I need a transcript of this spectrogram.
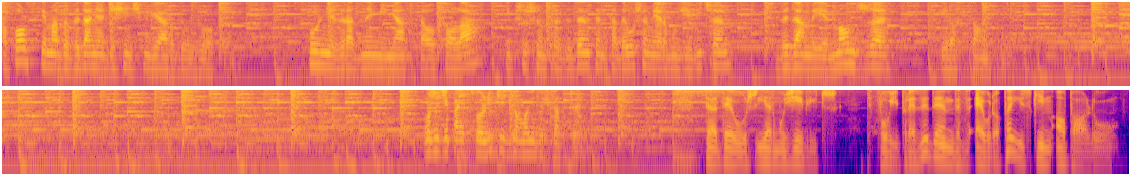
Opolskie ma do wydania 10 miliardów złotych. Wspólnie z radnymi miasta Opola i przyszłym prezydentem Tadeuszem Jarmuziewiczem wydamy je mądrze i rozsądnie. Możecie Państwo liczyć na moje doświadczenie. Tadeusz Jarmuziewicz, Twój prezydent w europejskim Opolu.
